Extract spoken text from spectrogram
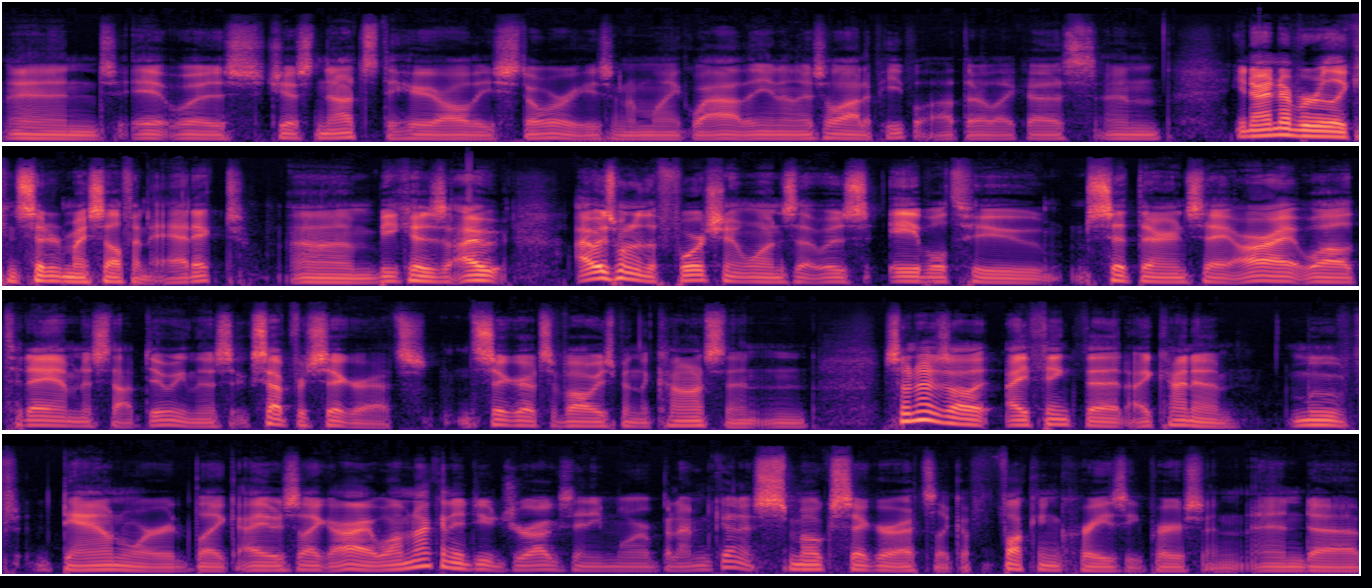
And it was just nuts to hear all these stories. And I'm like, wow, you know, there's a lot of people out there like us. And, you know, I never really considered myself an addict um, because I, I was one of the fortunate ones that was able to sit there and say, all right, well, today I'm going to stop doing this, except for cigarettes. Cigarettes have always been the constant. And sometimes I'll, I think that I kind of moved downward. Like I was like, all right, well, I'm not going to do drugs anymore, but I'm going to smoke cigarettes like a fucking crazy person. And uh,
